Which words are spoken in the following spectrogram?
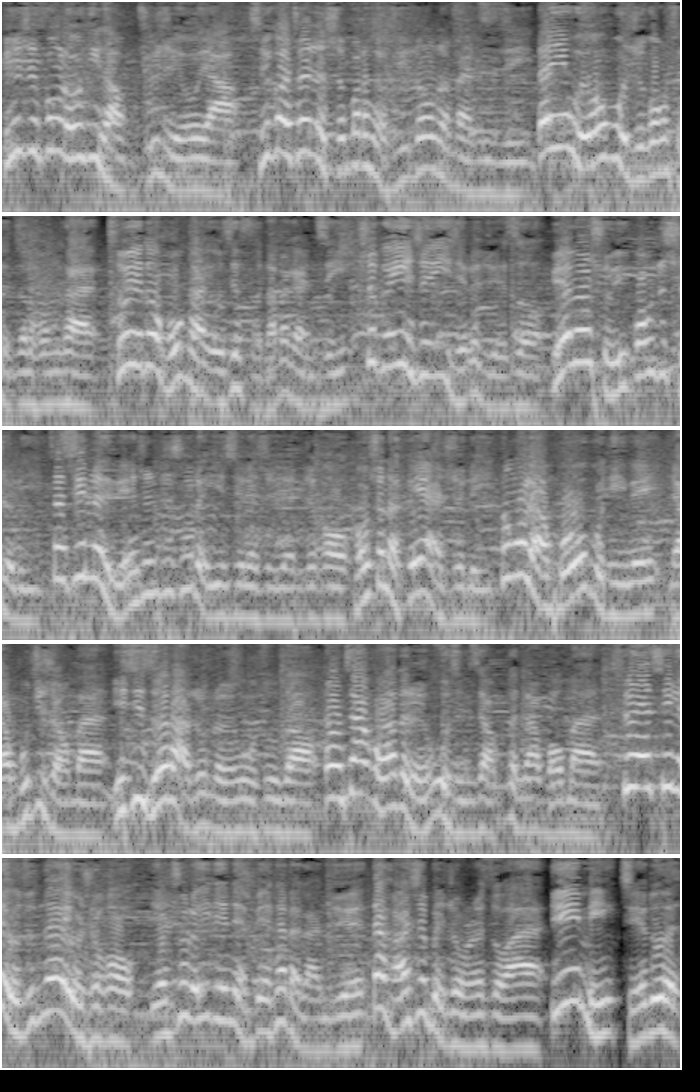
平时风流倜傥，举止优雅，习惯穿着时髦的小西装装扮自己。但因为欧布之光选择了红凯，所以对红凯有些复杂的感情，是个亦正亦邪的角色。原本属于光之势力，在新的原神之书的一系列事件之后，投身了黑暗势力。通过两部欧布 TV、两部剧场版以及泽塔中的人物塑造，让加古拉的人物形象更加饱满。虽虽然心里有存在，有时候演出了一点点变态的感觉，但还是被众人所爱。第一名，杰顿。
